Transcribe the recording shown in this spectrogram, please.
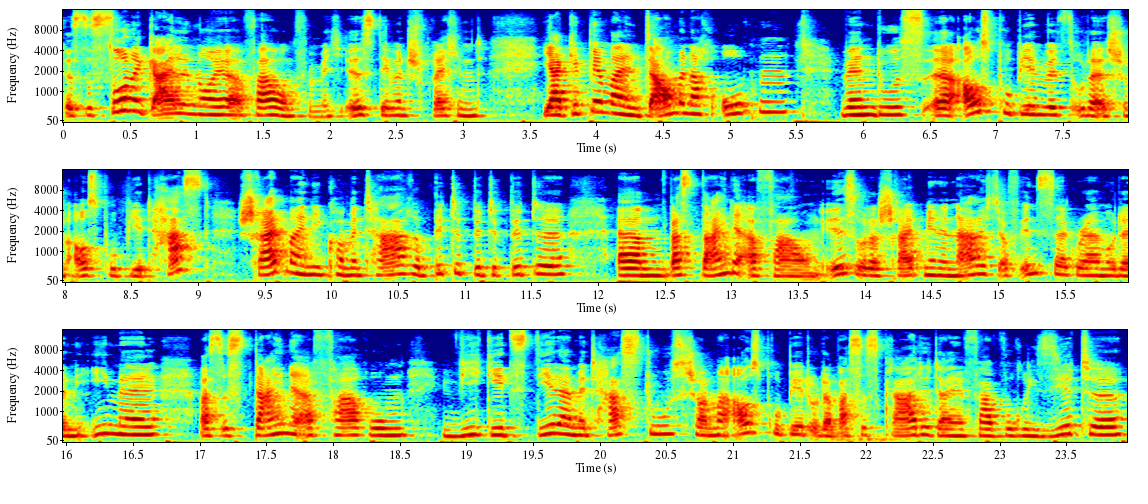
dass das so eine geile neue Erfahrung für mich ist. Dementsprechend, ja, gib mir mal einen Daumen nach oben, wenn du es äh, ausprobieren willst oder es schon ausprobiert hast. Schreib mal in die Kommentare, bitte, bitte, bitte, ähm, was deine Erfahrung ist oder schreib mir eine Nachricht auf Instagram oder eine E-Mail. Was ist deine Erfahrung? Wie geht es dir damit? Hast du es schon mal ausprobiert oder was ist gerade deine favorisierte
